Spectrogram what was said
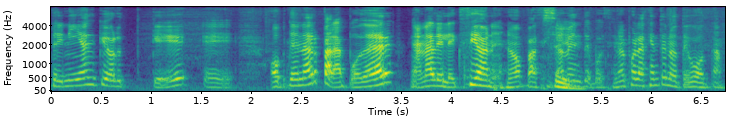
tenían que, que eh, obtener para poder ganar elecciones, ¿no? Básicamente, porque si no es por la gente no te vota.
